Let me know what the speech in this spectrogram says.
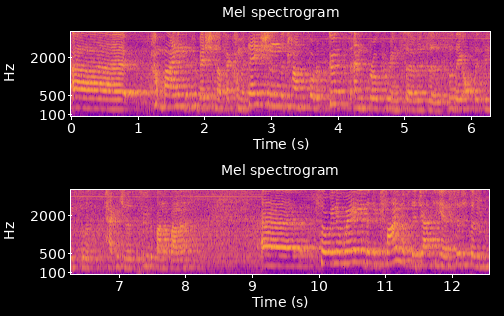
uh, combining the provision of accommodation, the transport of goods, and brokering services. So they offered these sort of packages to the banabanas. Uh, so in a way, the decline of the Jatiya system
